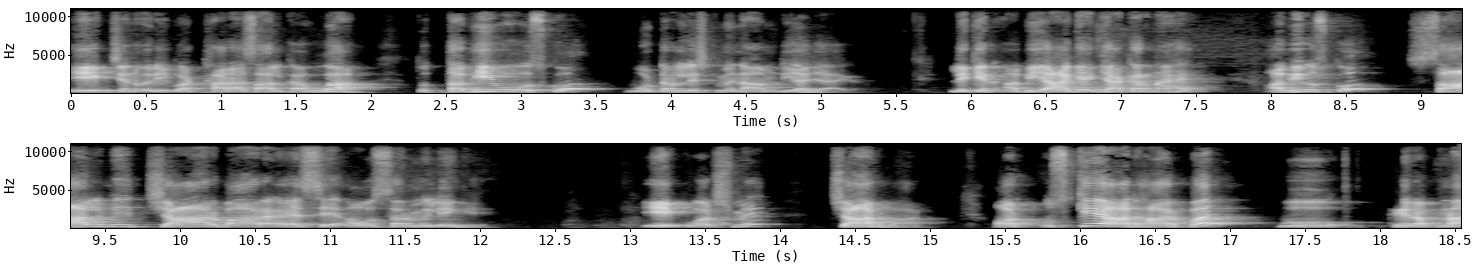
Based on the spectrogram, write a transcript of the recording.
एक जनवरी को 18 साल का हुआ तो तभी वो उसको वोटर लिस्ट में नाम दिया जाएगा। लेकिन अभी आगे क्या करना है? अभी उसको साल में चार बार ऐसे अवसर मिलेंगे। एक वर्ष में चार बार। और उसके आधार पर वो फिर अपना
